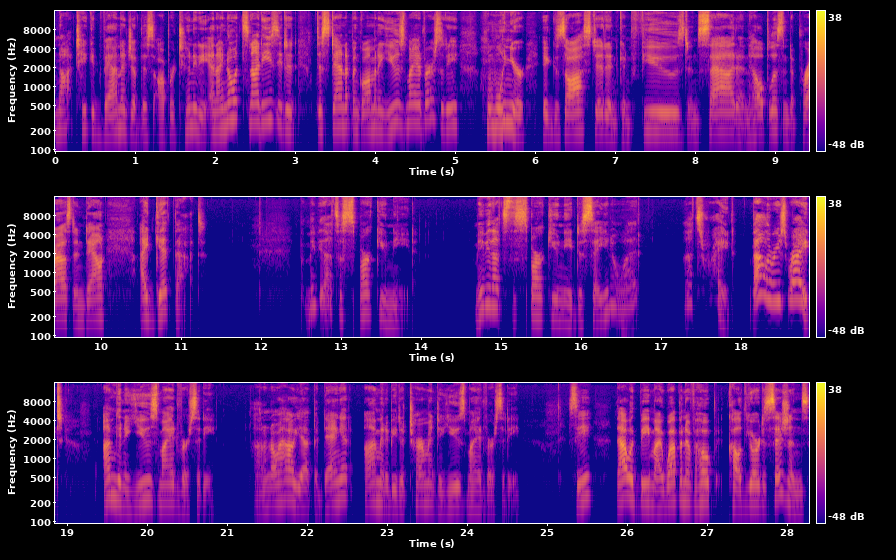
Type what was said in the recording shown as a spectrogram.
not take advantage of this opportunity. And I know it's not easy to, to stand up and go, I'm going to use my adversity when you're exhausted and confused and sad and helpless and depressed and down. I get that. But maybe that's a spark you need. Maybe that's the spark you need to say, you know what? That's right. Valerie's right. I'm going to use my adversity. I don't know how yet, but dang it, I'm going to be determined to use my adversity. See, that would be my weapon of hope called your decisions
